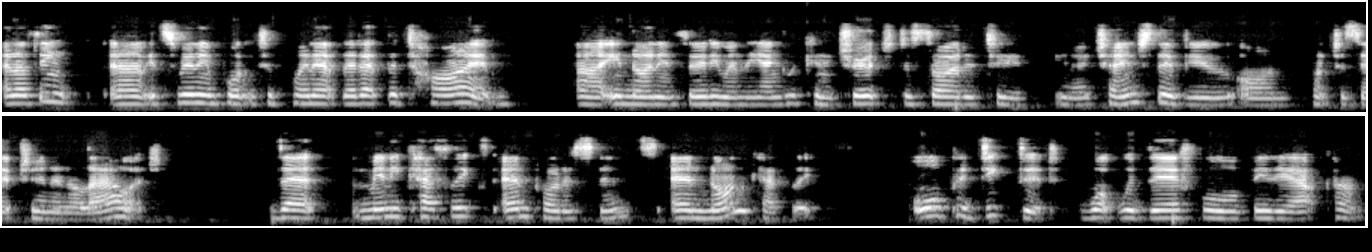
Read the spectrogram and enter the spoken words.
And I think uh, it's really important to point out that at the time, uh, in 1930, when the Anglican Church decided to, you know, change their view on contraception and allow it, that many Catholics and Protestants and non-Catholics all predicted what would therefore be the outcome.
